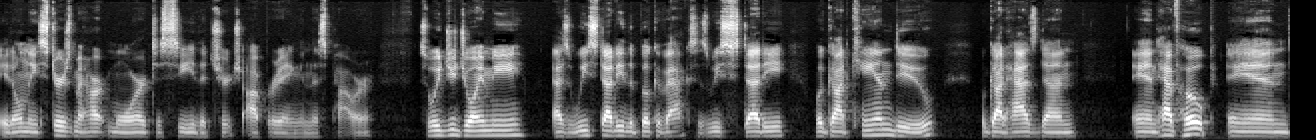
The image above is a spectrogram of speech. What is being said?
it only stirs my heart more to see the church operating in this power. So, would you join me as we study the book of Acts, as we study what God can do, what God has done, and have hope and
